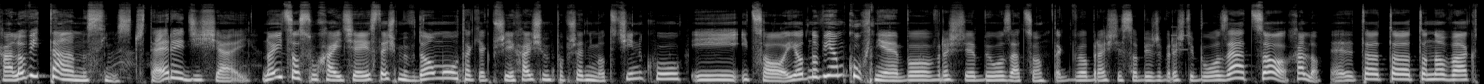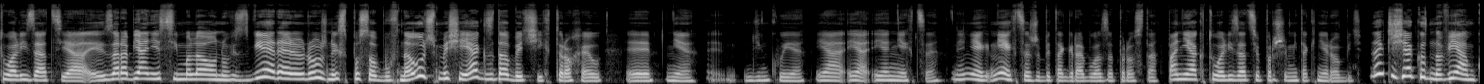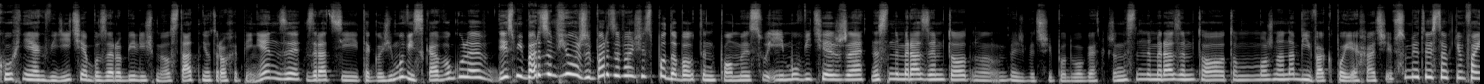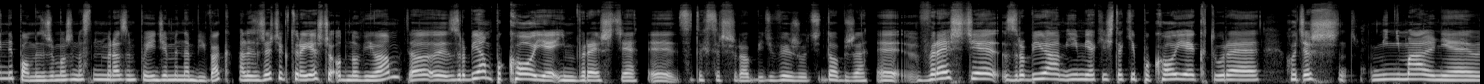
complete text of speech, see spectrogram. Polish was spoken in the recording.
Halo, witam! Sims 4 dzisiaj. No i co, słuchajcie, jesteśmy w domu, tak jak przyjechaliśmy w poprzednim odcinku i, i co? I odnowiłam kuchnię, bo wreszcie było za co. Tak wyobraźcie sobie, że wreszcie było za co. Halo. E, To, to, to nowa aktualizacja. E, Zarabianie simoleonów jest wiele różnych sposobów. Nauczmy się, jak zdobyć ich trochę. E, Nie, dziękuję. Ja, ja, ja nie chcę. Ja nie, nie chcę, żeby ta gra była za prosta. Pani aktualizacjo, proszę mi tak nie robić. Tak czy siak odnowiłam kuchnię, jak widzicie, bo zarobiliśmy ostatnio trochę pieniędzy z racji tego zimowiska. W ogóle jest mi bardzo miło, że bardzo wam się spodobał ten pomysł i mówicie, że następnym razem to... No, weź wytrzyj podłogę. Że następnym razem to, to można na biwak pojechać. I w sumie to jest całkiem fajny pomysł, że może następnym razem pojedziemy na biwak. Ale z rzeczy, które jeszcze odnowiłam, to y, zrobiłam pokoje im wreszcie. Y, co ty chcesz robić? Wyrzuć. Dobrze. Y, wreszcie zrobiłam im jakieś takie pokoje, które chociaż minimalnie,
